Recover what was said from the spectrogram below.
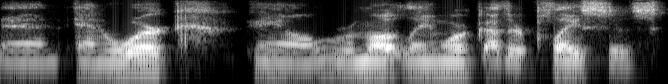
and and work you know remotely and work other places.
